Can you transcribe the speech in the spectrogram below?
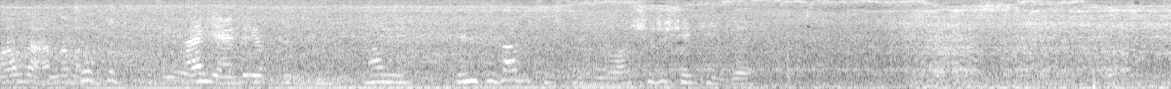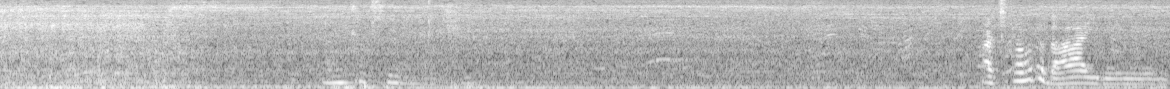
Vallahi anlamadım. Her yerde yapıyoruz. Aynen. Benim kızlar da çok seviyor, aşırı şekilde. Ben çok seviyorum. Açık havada daha iyi yeniyoruz.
